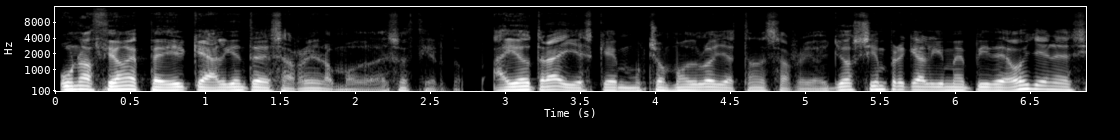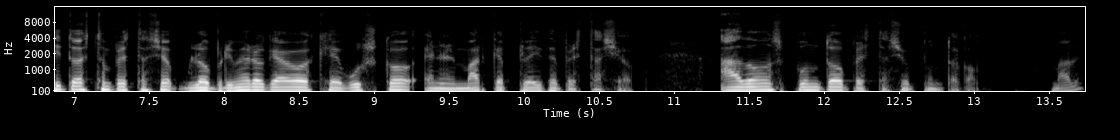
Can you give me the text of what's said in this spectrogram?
Una opción es pedir que alguien te desarrolle los módulos, eso es cierto. Hay otra y es que muchos módulos ya están desarrollados. Yo siempre que alguien me pide, oye, necesito esto en PrestaShop, lo primero que hago es que busco en el marketplace de PrestaShop, addons.prestashop.com, ¿vale?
